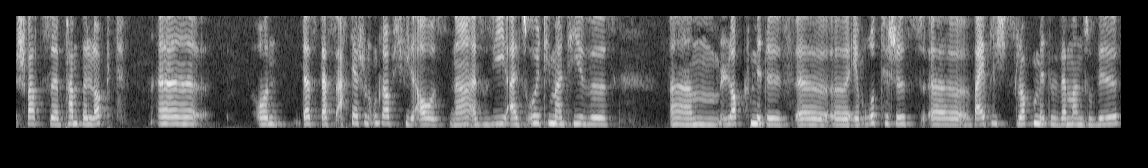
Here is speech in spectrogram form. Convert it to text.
schwarze Pampe lockt. Äh, und das, das sagt ja schon unglaublich viel aus. Ne? Also sie als ultimatives ähm, Lockmittel, äh, äh, erotisches, äh, weibliches Lockmittel, wenn man so will.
